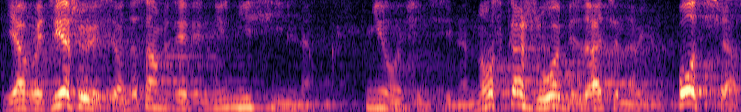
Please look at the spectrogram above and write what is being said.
я выдерживаю все, а на самом деле не, не сильно не очень сильно. Но скажу обязательно, пост сейчас,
